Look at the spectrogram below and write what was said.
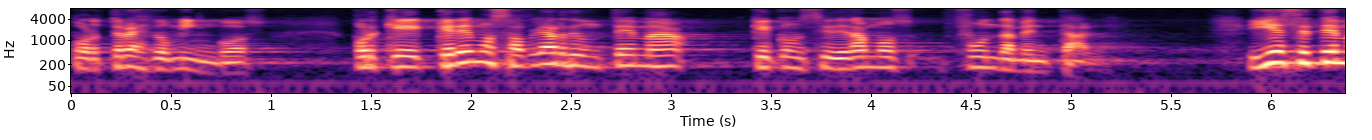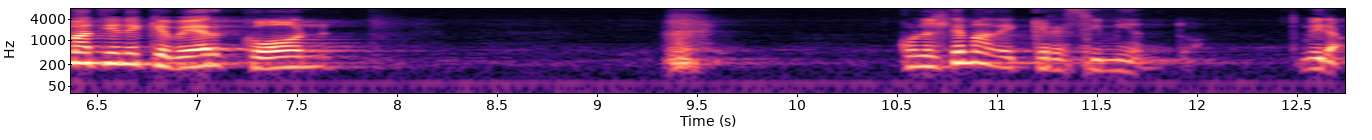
por tres domingos, porque queremos hablar de un tema que consideramos fundamental. Y ese tema tiene que ver con, con el tema de crecimiento. Mira,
